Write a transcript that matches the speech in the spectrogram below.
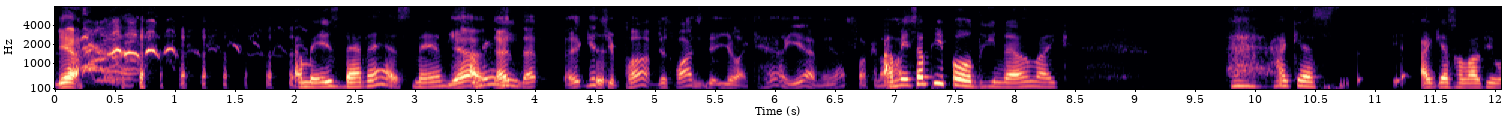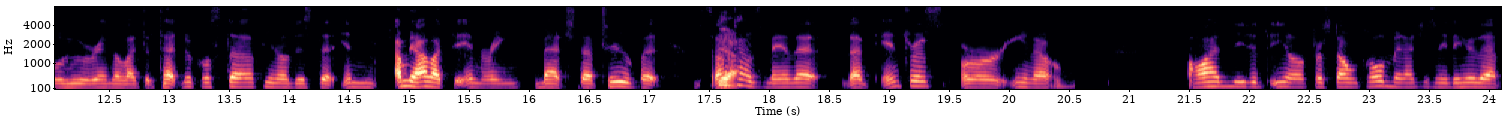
yeah, I mean, it's badass, man. yeah, I mean, that, that that gets you pumped. Just watching it, you're like, hell yeah, man, that's fucking I mean, some people, you know, like, I guess, I guess a lot of people who are into like the technical stuff, you know, just the in. I mean, I like the in ring match stuff too, but sometimes, man, that that interest or you know, all I needed, you know, for Stone Cold, man, I just need to hear that,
